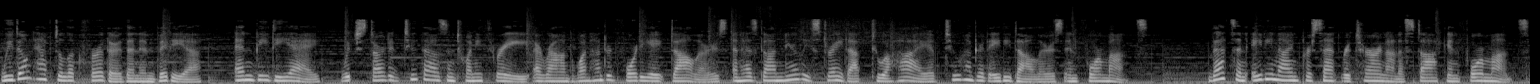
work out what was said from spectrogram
We don't have to look further than Nvidia, NVDA, which started 2023 around $148 and has gone nearly straight up to a high of $280 in four months. That's an 89% return on a stock in four months,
